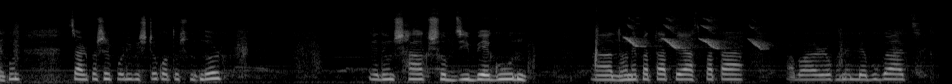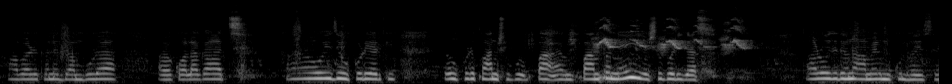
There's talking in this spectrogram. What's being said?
দেখুন, চারপাশের পরিবেশটা কত সুন্দর। এই দেখুন, শাক, সবজি, বেগুন ধনে পাতা পেঁয়াজ পাতা আবার ওখানে লেবু গাছ, আবার এখানে জাম্বুরা, আবার কলা গাছ ওই যে উপরে আর কি, উপরে পান পান তো নেই সুপারি গাছ। আর ওই যে দেখুন আমের মুকুল হয়েছে।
